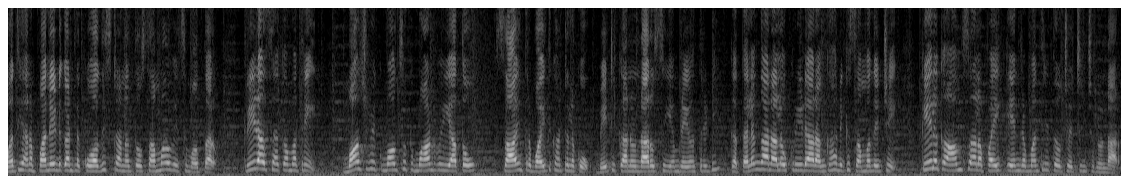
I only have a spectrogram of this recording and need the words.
మధ్యాహ్నం పన్నెండు గంటలకు అధిష్టానంతో సమావేశమవుతారు. క్రీడా శాఖ మంత్రి మాజ్విక్ మన్సుఖ్ మాండవీయతో సాయంత్రం ఐదు గంటలకు భేటీ కానున్నారు సీఎం రేవంత్ రెడ్డి. ఇక తెలంగాణలో క్రీడా రంగానికి సంబంధించి కీలక అంశాలపై కేంద్ర మంత్రితో చర్చించనున్నారు.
